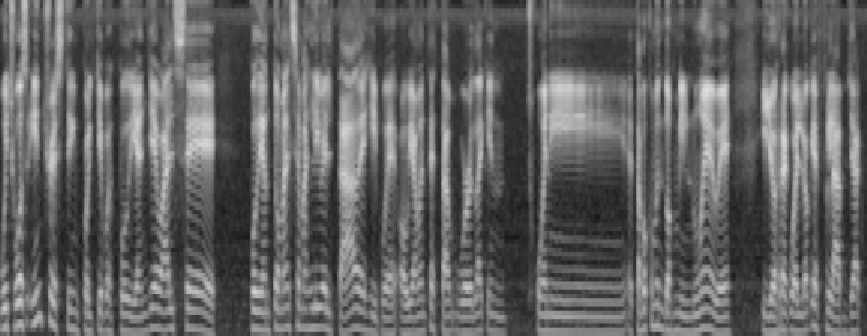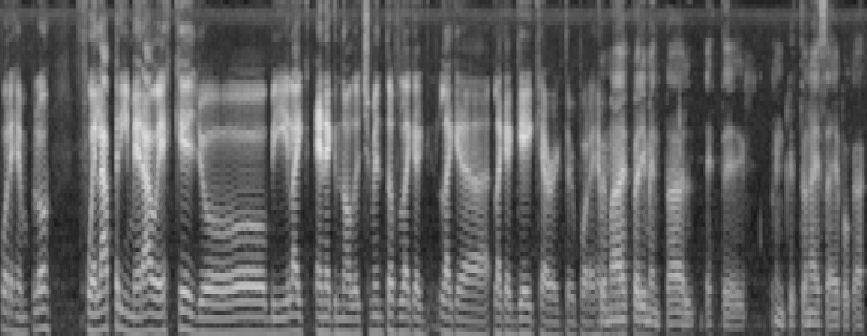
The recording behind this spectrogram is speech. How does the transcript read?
which was interesting porque pues podían llevarse, podían tomarse más libertades y pues obviamente está, we're like in 20, estamos como en 2009 y yo recuerdo que Flapjack, por ejemplo, fue la primera vez que yo vi like an acknowledgement of like a like a like a gay character, por ejemplo. Fue más experimental este en cuestión a esa época.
